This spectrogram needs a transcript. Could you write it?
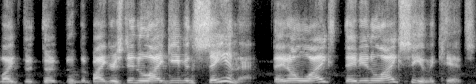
Like the, the the bikers didn't like even seeing that. They don't like. They didn't like seeing the kids,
